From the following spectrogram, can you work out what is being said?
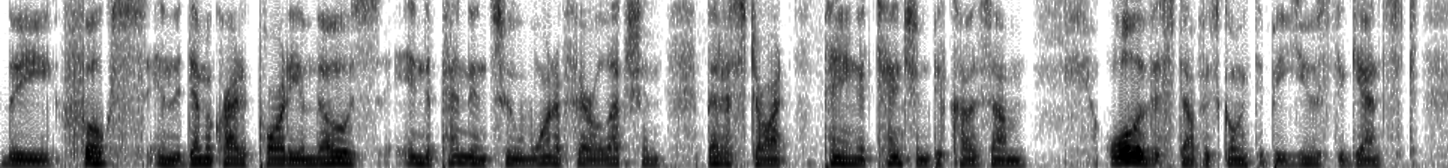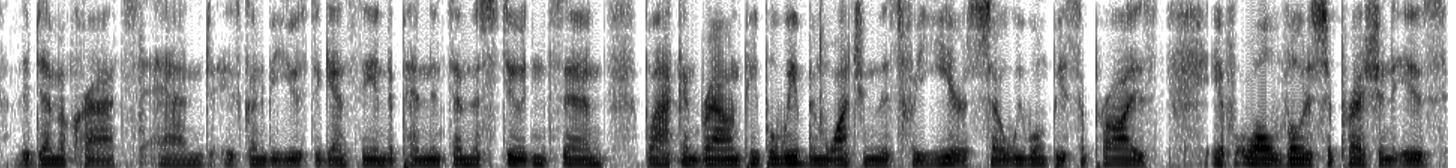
the folks in the Democratic Party and those independents who want a fair election better start paying attention because um, all of this stuff is going to be used against the Democrats and is going to be used against the independents and the students and black and brown people. We've been watching this for years, so we won't be surprised if all voter suppression is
